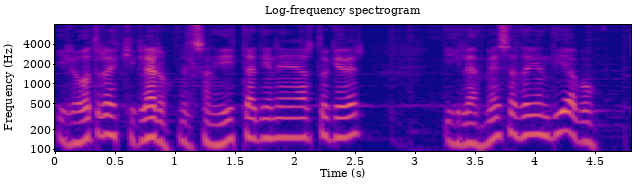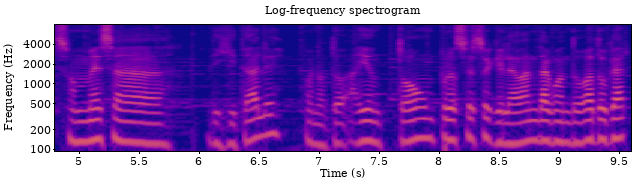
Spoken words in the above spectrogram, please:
Y lo otro es que, claro, el sonidista tiene harto que ver. Y las mesas de hoy en día, pues, son mesas digitales. Bueno, hay un, todo un proceso que la banda cuando va a tocar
